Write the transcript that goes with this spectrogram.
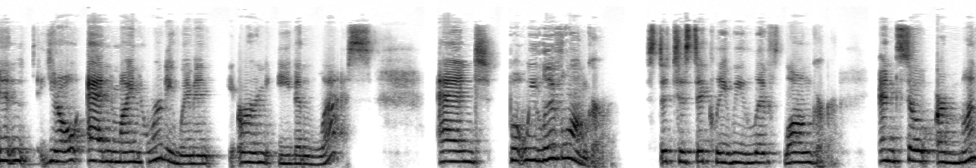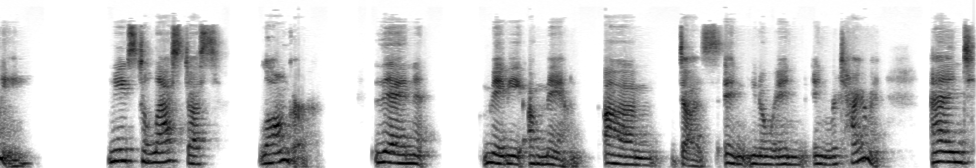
and you know, and minority women earn even less. And but we live longer. Statistically, we live longer, and so our money needs to last us longer than maybe a man um, does in you know in in retirement and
